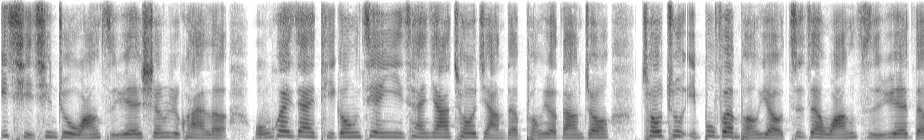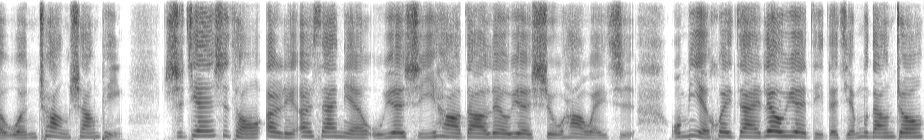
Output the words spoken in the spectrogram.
一起庆祝王子约生日快乐。我们会在提供建议参加抽奖的朋友当中，抽出一部分朋友自赠王子约的文创商品。时间是从二零二三年五月十一号到六月十五号为止。我们也会在六月底的节目当中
